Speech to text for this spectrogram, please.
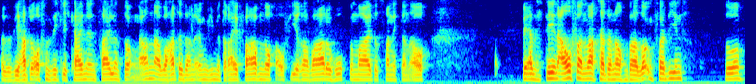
Also sie hatte offensichtlich keine In Silent Socken an, aber hatte dann irgendwie mit drei Farben noch auf ihrer Wade hochgemalt. Das fand ich dann auch. Wer sich den Aufwand macht, hat dann auch ein paar Socken verdient. So.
